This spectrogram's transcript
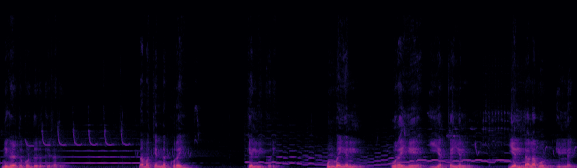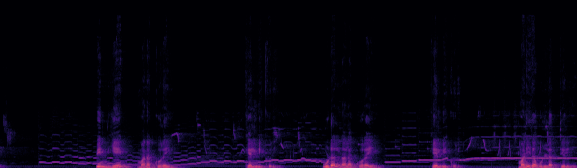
நிகழ்ந்து கொண்டிருக்கிறது. நமக்கு என்ன குறை? கேள்விக்குறி. உண்மையில் குறையே இயற்கையில் எல்லளவும் இல்லை. பின் ஏன் மனக்குறை? கேள்விக்குறி. உடல் நலக்குறை? கேள்விக்குறி. மனித உள்ளத்தில்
